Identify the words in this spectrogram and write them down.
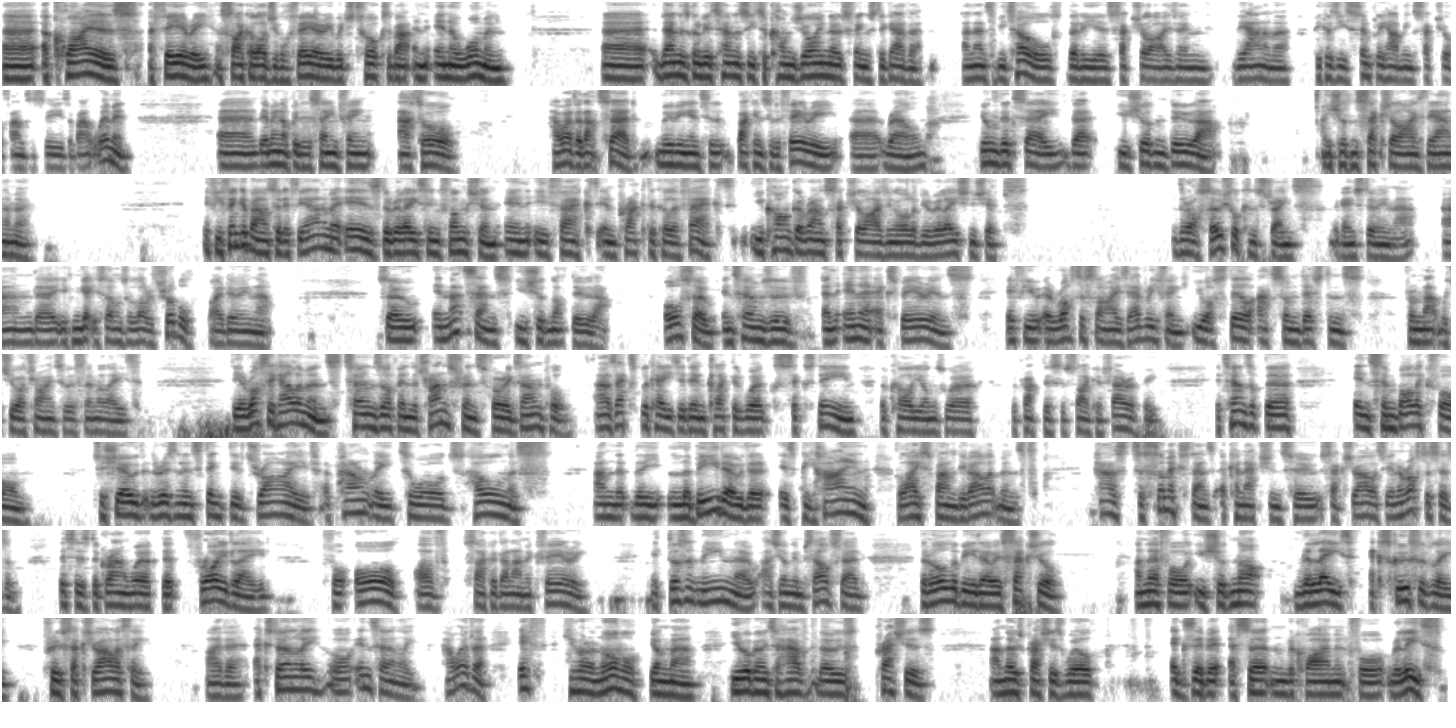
uh, acquires a theory, a psychological theory, which talks about an inner woman, uh, then there's going to be a tendency to conjoin those things together and then to be told that he is sexualizing the anima because he's simply having sexual fantasies about women. Uh, they may not be the same thing at all. However, that said, moving into back into the theory uh, realm, Jung did say that you shouldn't do that. You shouldn't sexualize the anima if you think about it, if the anima is the relating function in effect, in practical effect, you can't go around sexualizing all of your relationships. There are social constraints against doing that, and uh, you can get yourself into a lot of trouble by doing that. So, in that sense, you should not do that. Also, in terms of an inner experience, if you eroticize everything, you are still at some distance from that which you are trying to assimilate. The erotic element turns up in the transference, for example, as explicated in Collected Works 16 of Carl Jung's work, The Practice of Psychotherapy. It turns up there in symbolic form to show that there is an instinctive drive, apparently towards wholeness, and that the libido that is behind lifespan development has, to some extent, a connection to sexuality and eroticism. This is the groundwork that Freud laid for all of psychodynamic theory. It doesn't mean, though, as Jung himself said, that all libido is sexual, and therefore you should not relate exclusively through sexuality, either externally or internally. However, if you are a normal young man, you are going to have those pressures, and those pressures will exhibit a certain requirement for release.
